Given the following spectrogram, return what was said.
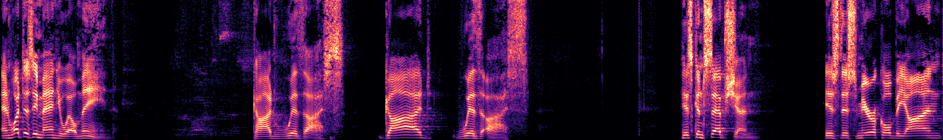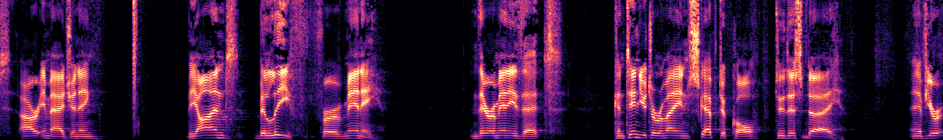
And what does Emmanuel mean? God with us. God with us. His conception is this miracle beyond our imagining, beyond belief for many. And there are many that continue to remain skeptical to this day. And if you're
